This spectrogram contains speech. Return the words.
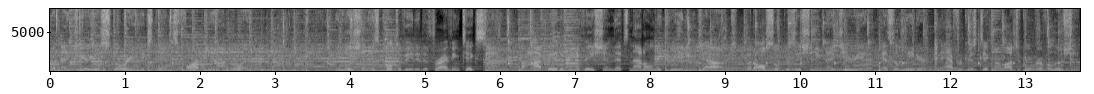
But Nigeria's story extends far beyond oil. The nation has cultivated a thriving tech scene, a hotbed of innovation that's not only creating jobs, but also positioning Nigeria as a leader in Africa's technological revolution.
